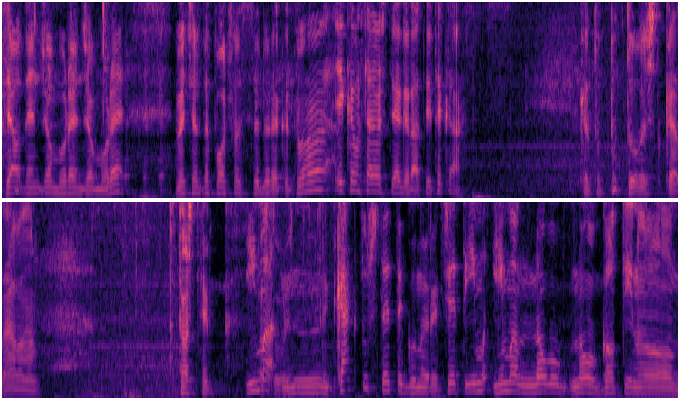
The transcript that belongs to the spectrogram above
Цял ден джамборе, джамборе. Вечерта почва да се събира катуна и към следващия град. И така. Като пътуващ караван. Тош цирк. Има, както щете го наречете, има, има много, много готино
